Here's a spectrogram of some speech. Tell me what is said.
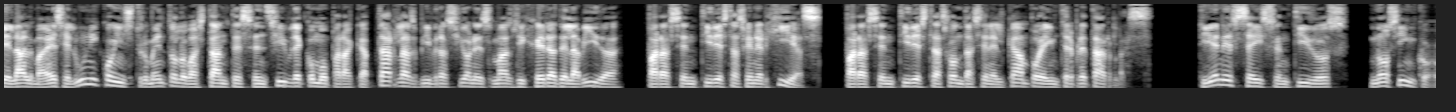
El alma es el único instrumento lo bastante sensible como para captar las vibraciones más ligeras de la vida, para sentir estas energías, para sentir estas ondas en el campo e interpretarlas. Tienes seis sentidos, no cinco.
